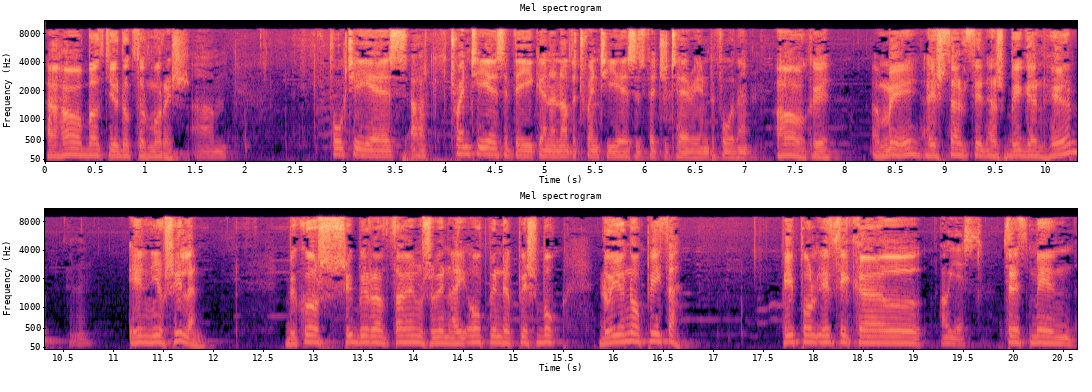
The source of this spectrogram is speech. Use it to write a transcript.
Uh, how about you, Dr. Morris? Um, 40 years, uh, 20 years as vegan, another 20 years as vegetarian before that. Oh, okay. Uh, me, I started as vegan here in New Zealand. Because several times when I open the Facebook, do you know PETA? People Ethical Oh, yes. Treatment.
